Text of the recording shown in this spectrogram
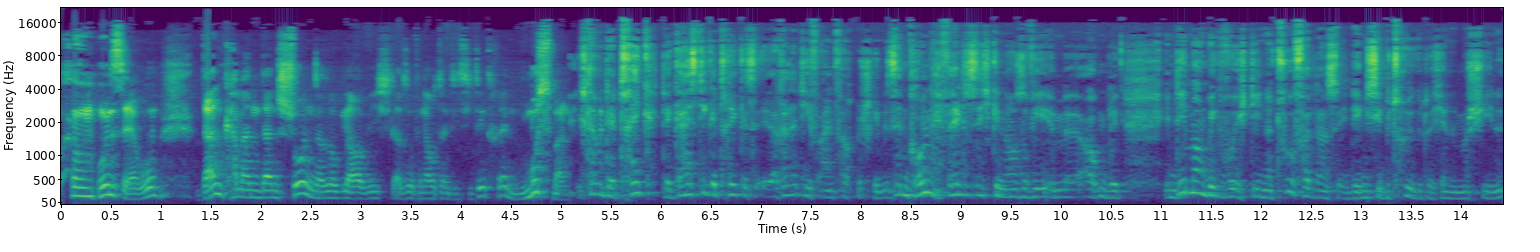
um uns herum, dann kann man dann schon, also glaube ich, also von Authentizität reden. Muss man. Ich glaube, der Trick, der geistige Trick ist relativ einfach beschrieben. Es Im Grunde verhält es sich genauso wie im äh, Augenblick. In dem Augenblick, wo ich die Natur verlasse, indem ich sie betrüge durch eine Maschine,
